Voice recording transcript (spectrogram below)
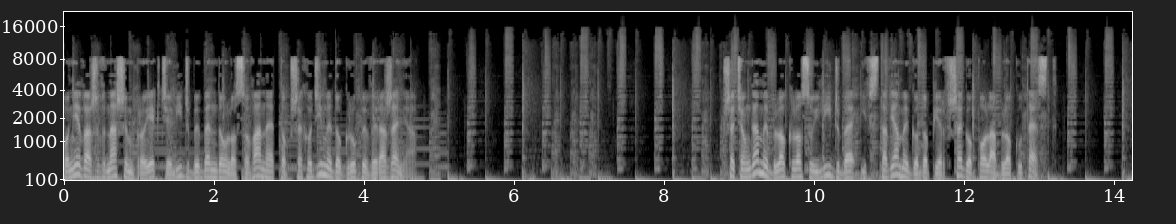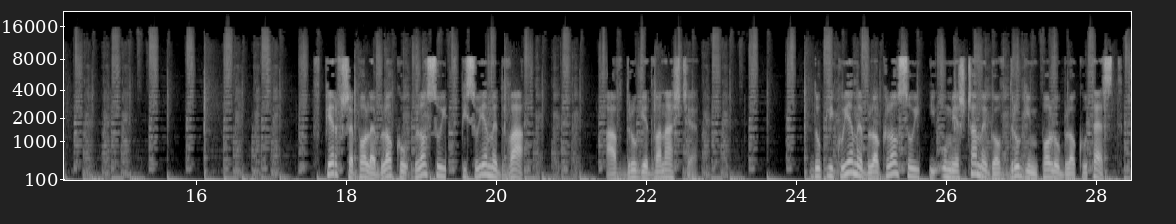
Ponieważ w naszym projekcie liczby będą losowane, to przechodzimy do grupy wyrażenia. Przeciągamy blok Losuj liczbę i wstawiamy go do pierwszego pola bloku Test. W pierwsze pole bloku Losuj wpisujemy 2, a w drugie 12. Duplikujemy blok Losuj i umieszczamy go w drugim polu bloku Test.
